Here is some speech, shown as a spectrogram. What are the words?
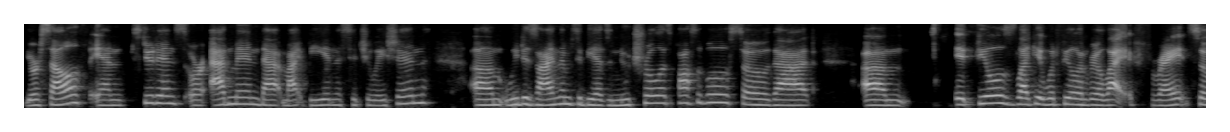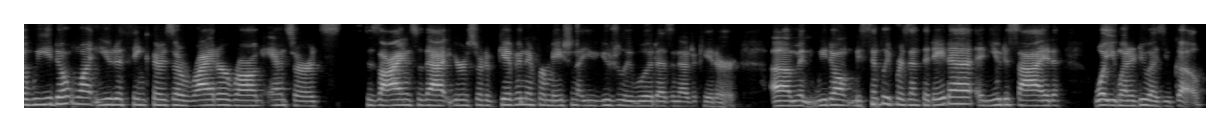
yourself and students or admin that might be in the situation. Um, we design them to be as neutral as possible so that um, it feels like it would feel in real life, right? So we don't want you to think there's a right or wrong answer. It's designed so that you're sort of given information that you usually would as an educator. Um, and we don't, we simply present the data and you decide what you want to do as you go.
